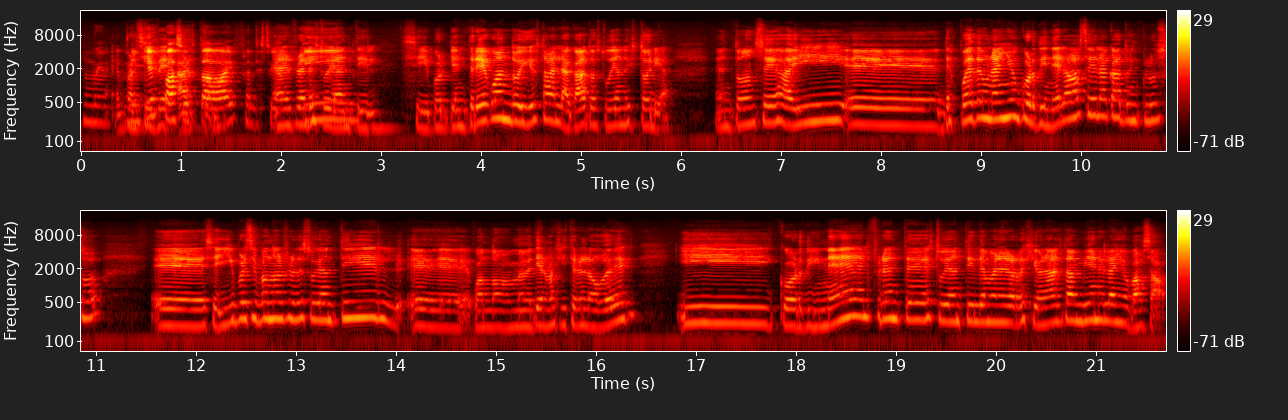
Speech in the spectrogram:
Bueno, ¿En qué espacio harto. estaba ahí? Frente En estudiantil. el frente estudiantil, sí, porque entré cuando yo estaba en la Cato estudiando historia. Entonces ahí, eh, después de un año, coordiné la base de la Cato incluso. eh, seguí participando en el frente estudiantil eh, cuando me metí al magister en la UDEC y coordiné el frente estudiantil de manera regional también el año pasado.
